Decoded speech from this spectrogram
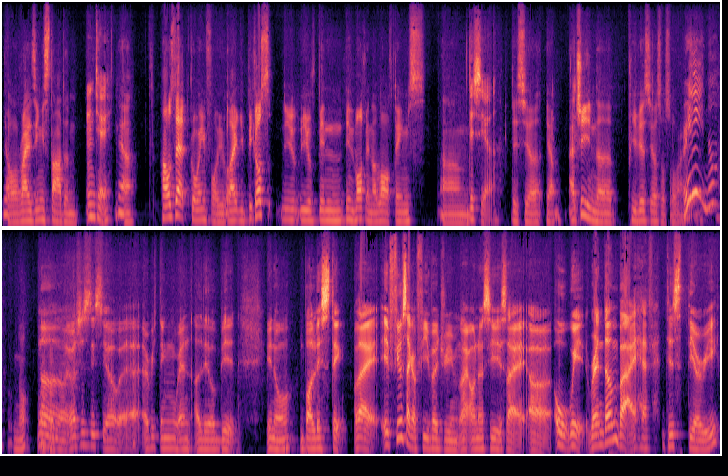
your rising stardom. Okay. Yeah. How's that going for you? Like because you you've been involved in a lot of things um This year. this year. Yeah. Actually in the previous years also, right? Really? No. No? No, no, no. It was just this year where everything went a little bit, you know, ballistic. Like it feels like a fever dream. Like honestly, it's like, uh, oh wait, random. But I have this theory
